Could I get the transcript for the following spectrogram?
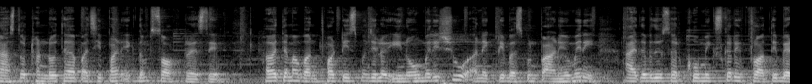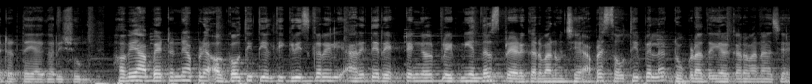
નાસ્તો ઠંડો થયા પછી પણ એકદમ સોફ્ટ રહેશે. હવે તેમાં વન ફોર ટીસ્પૂન જેટલો ઈનો ઉમેરીશું અને એક ટેબલ સ્પૂન પાણી ઉમેરી આ રીતે બધું સરખું મિક્સ કરી ફ્રોથી બેટર તૈયાર કરીશું. હવે આ બેટરને આપણે અગાઉથી તેલથી ગ્રીસ કરેલી આ રીતે રેક્ટેંગલ પ્લેટની અંદર સ્પ્રેડ કરવાનું છે. આપણે સૌથી પહેલાં ઢોકળા તૈયાર કરવાના છે.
